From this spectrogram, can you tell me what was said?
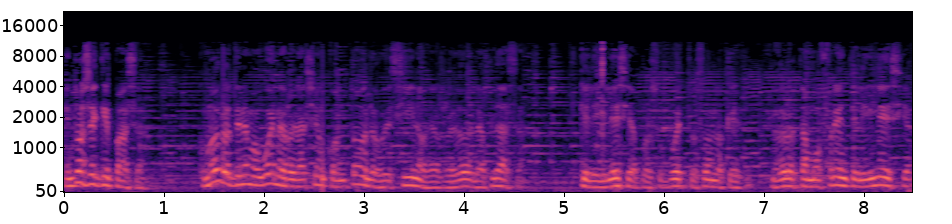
Entonces, ¿qué pasa? Como nosotros tenemos buena relación con todos los vecinos de alrededor de la plaza, que la iglesia, por supuesto, son los que nosotros estamos frente a la iglesia,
